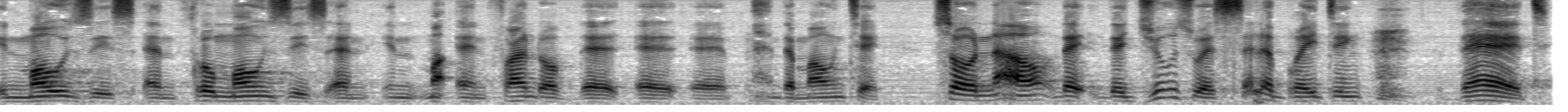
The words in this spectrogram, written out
in Moses and through Moses and in, in front of the, uh, uh, the mountain. So now the, the Jews were celebrating that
